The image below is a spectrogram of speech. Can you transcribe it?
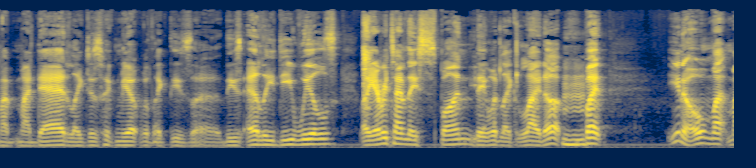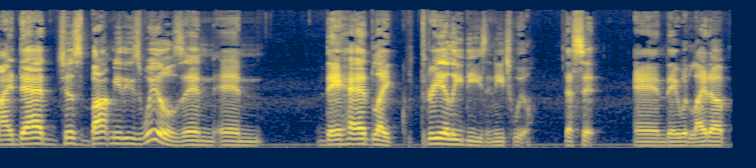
my, my dad like just hooked me up with like these uh these LED wheels. Like every time they spun, they would like light up. Mhm. But you know, my my dad just bought me these wheels and and they had like three LEDs in each wheel. That's it. And they would light up,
